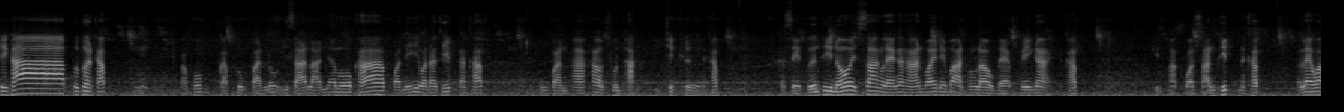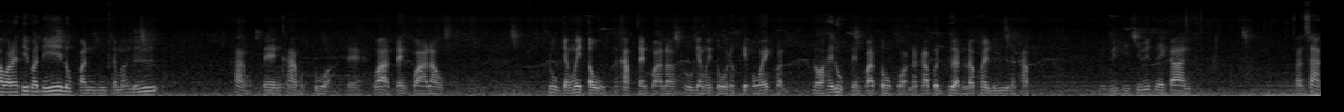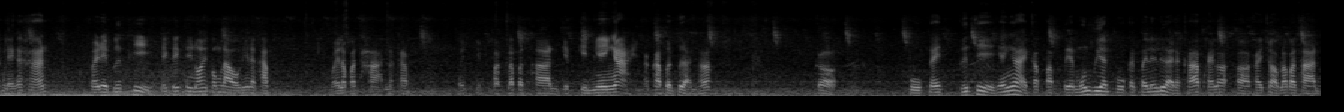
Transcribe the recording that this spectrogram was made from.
วัสดีครับเพื่อนๆครับนี่มาพบกับลุงปันลูกอีสานหลานยาโมครับ วันนี้วันอาทิตย์นะครับลุงปันพาเข้าสวนผักอีกเช่นเคยนะครับ เกษตรพื้นที่น้อยสร้างแหล่งอาหารไว้ในบ้านของเราแบบง่ายๆนะครับกินผักปลอดสารพิษนะครับตอนแรกว่าวันอาทิตย์วันนี้ลุงปันจะมาลื้อข้างแตงข้างบักตัว แต่ว่าแตงกวาเรา ลูกยังไม่โตนะครับ แตงกวาเราลูกยังไม่โตเราเก็บเอาไว้ก่อน รอให้ลูกแตงกวาโตก่อนนะครับเพื่อนๆแล้วค่อยลื้อนะครับเป็นวิถีชีวิตในการสรรสร้างแหล่งอาหารไว้ในพื้นที่เล็กๆน้อยๆของเรานี่นะครับ ไว้รับประทานนะครับไว้เก็บผักรับประทาน เก็บกินง่าย ๆ นะครับเพื่อนๆเนาะก็ปลูกในพื้นที่ง่ายๆกับปรับเปลี่ยนหมุนเวียนปลูกกันไปเรื่อยๆนะครับใครละเอ่อใครชอบรับประทาน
